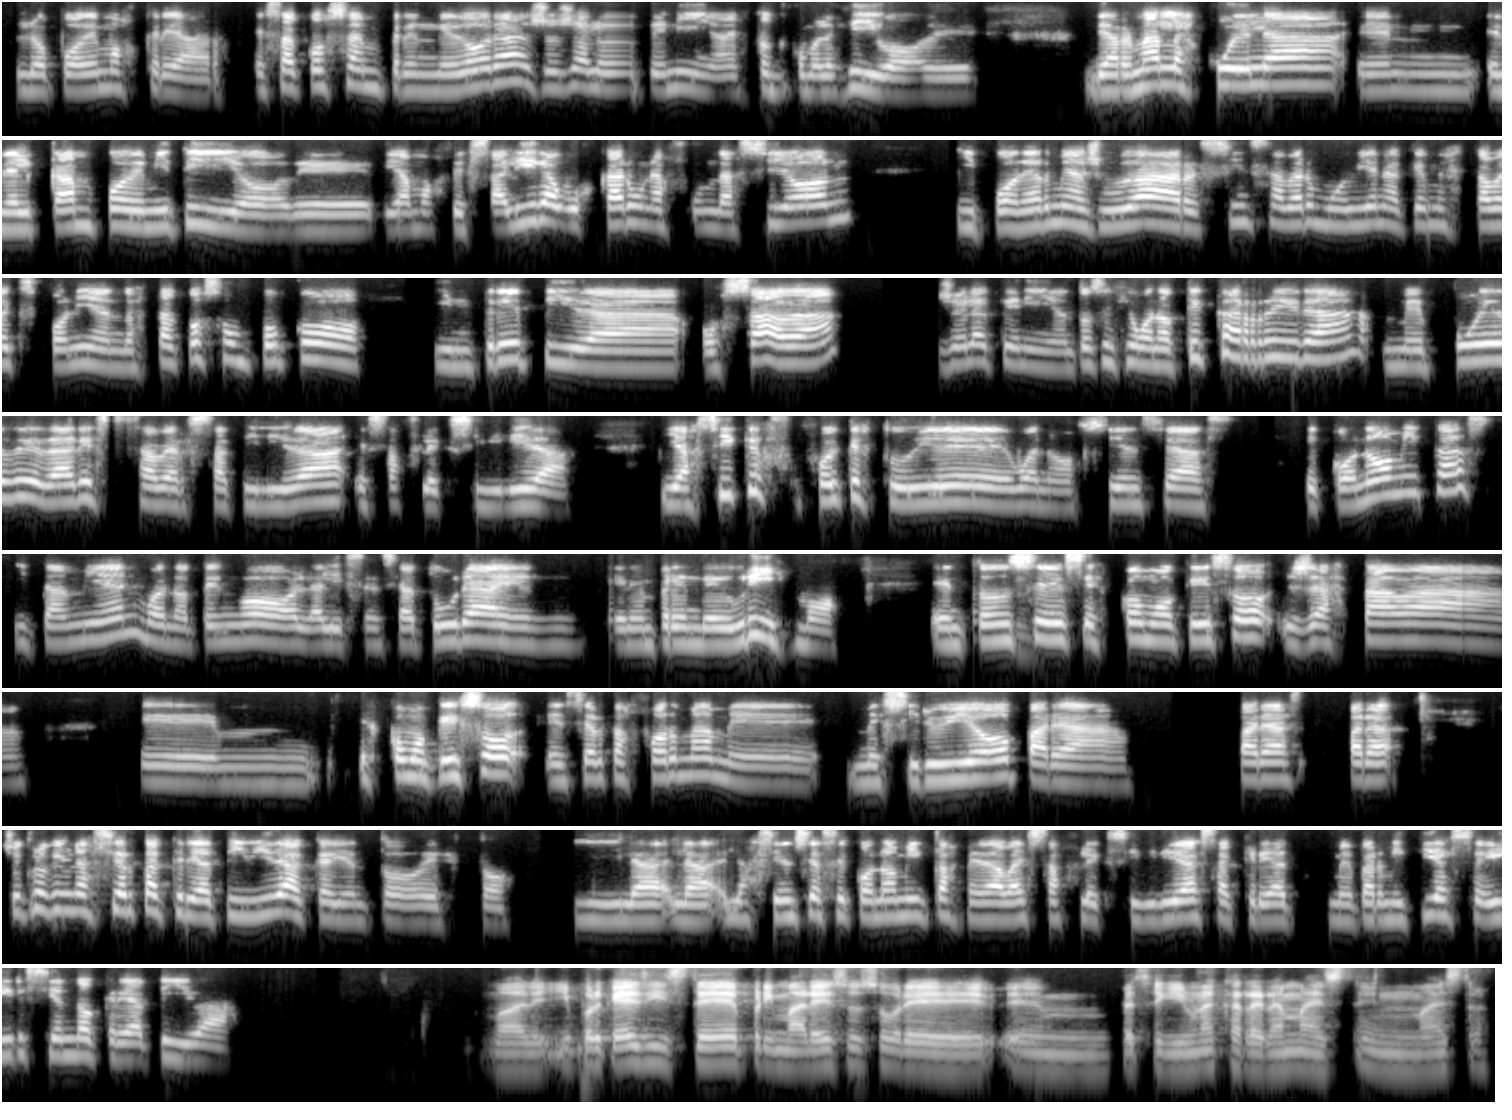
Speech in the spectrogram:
lo podemos crear. Esa cosa emprendedora yo ya lo tenía, esto como les digo, de, armar la escuela en, en, el campo de mi tío, de, digamos, de salir a buscar una fundación y ponerme a ayudar sin saber muy bien a qué me estaba exponiendo. Esta cosa un poco intrépida, osada, yo la tenía. Entonces dije, bueno, ¿qué carrera me puede dar esa versatilidad, esa flexibilidad? Y así que fue que estudié, bueno, ciencias económicas y también, bueno, tengo la licenciatura en, en emprendedurismo. Entonces es como que eso ya estaba Em, es como que eso en cierta forma me, sirvió para, para, para, yo creo que hay una cierta creatividad que hay en todo esto y las ciencias económicas me daba esa flexibilidad, esa me permitía seguir siendo creativa. Vale, ¿y por qué decidiste primar eso sobre em, perseguir una carrera en maestra?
